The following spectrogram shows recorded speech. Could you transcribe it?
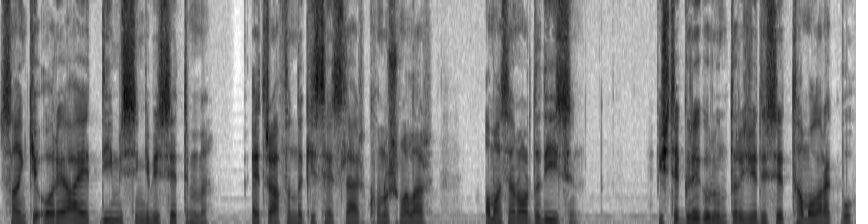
sanki oraya ait değilmişsin gibi hissettin mi? Etrafındaki sesler, konuşmalar ama sen orada değilsin. İşte Gregor'un trajedisi tam olarak bu.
